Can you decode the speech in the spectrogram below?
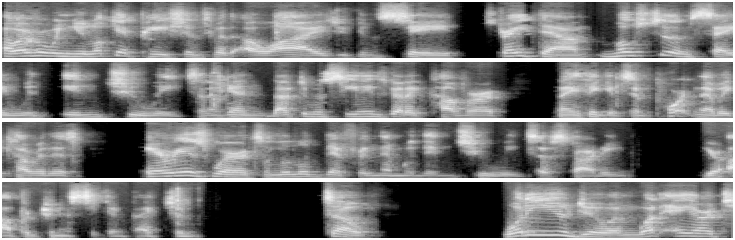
However, when you look at patients with OIs, you can see straight down, most of them say within two weeks. And again, Dr. Mussini is going to cover, and I think it's important that we cover this, areas where it's a little different than within two weeks of starting your opportunistic infection. So, what do you do and what ART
